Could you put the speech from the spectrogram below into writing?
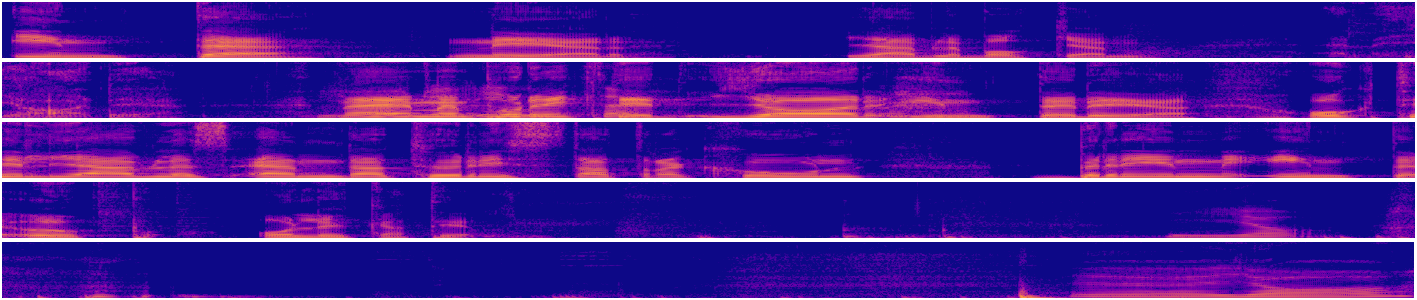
inte ner Gävlebocken. Eller gör det. Nej, det men på inte. riktigt, gör inte det. Och till Gävles enda turistattraktion, brinn inte upp och lycka till. Ja. eh, ja,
